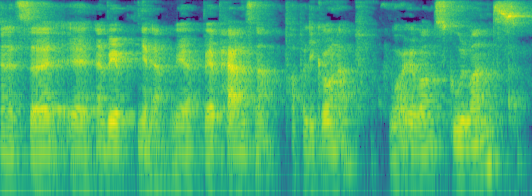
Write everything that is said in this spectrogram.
And it's uh, uh, and we're you know we're we're parents now, properly grown up, warrior ones, school ones.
